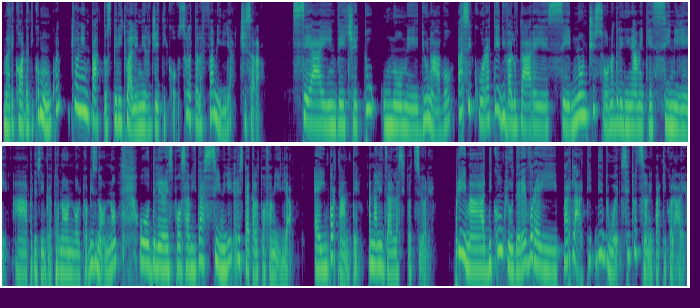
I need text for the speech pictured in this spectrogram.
ma ricordati comunque che un impatto spirituale energetico sulla tua famiglia ci sarà. Se hai invece tu un nome di un avo, assicurati di valutare se non ci sono delle dinamiche simili a, per esempio, a tuo nonno o al tuo bisnonno o delle responsabilità simili rispetto alla tua famiglia. È importante analizzare la situazione. Prima di concludere vorrei parlarti di due situazioni particolari.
